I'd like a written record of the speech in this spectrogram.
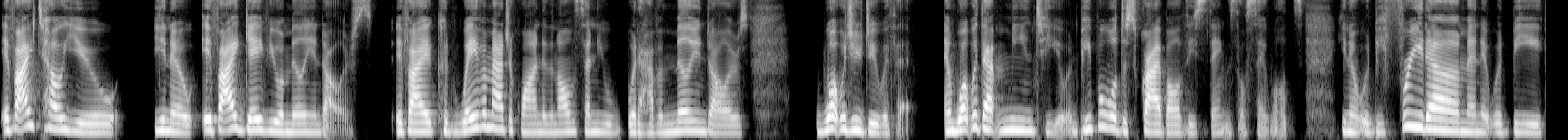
if I tell you, you know, if I gave you a million dollars, if I could wave a magic wand and then all of a sudden you would have a million dollars, what would you do with it? And what would that mean to you? And people will describe all of these things. They'll say, well, it's, you know, it would be freedom and it would be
